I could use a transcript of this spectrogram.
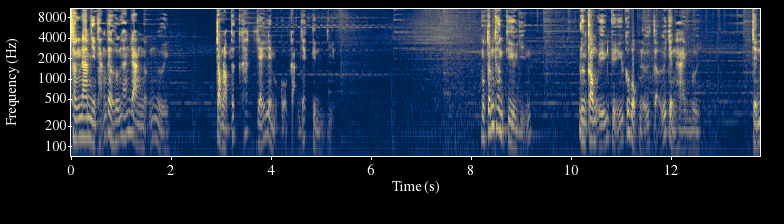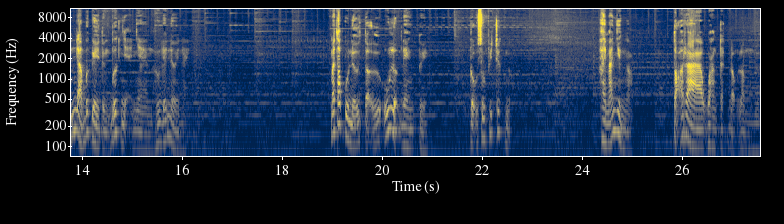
Thần Nam nhìn thẳng theo hướng hắn đang ngẩn người. Trong lòng tức khắc dấy lên một cỗ cảm giác kinh diệm một tấm thân kiều diễm. Đường cong uyển chuyển của một nữ tử chừng 20 Chính là bước đi từng bước nhẹ nhàng hướng đến nơi này. Mái tóc của nữ tử uốn lượn đen tuyền, Rủ xuống phía trước ngực Hai má như ngọc Tỏ ra quan trạch động lòng người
